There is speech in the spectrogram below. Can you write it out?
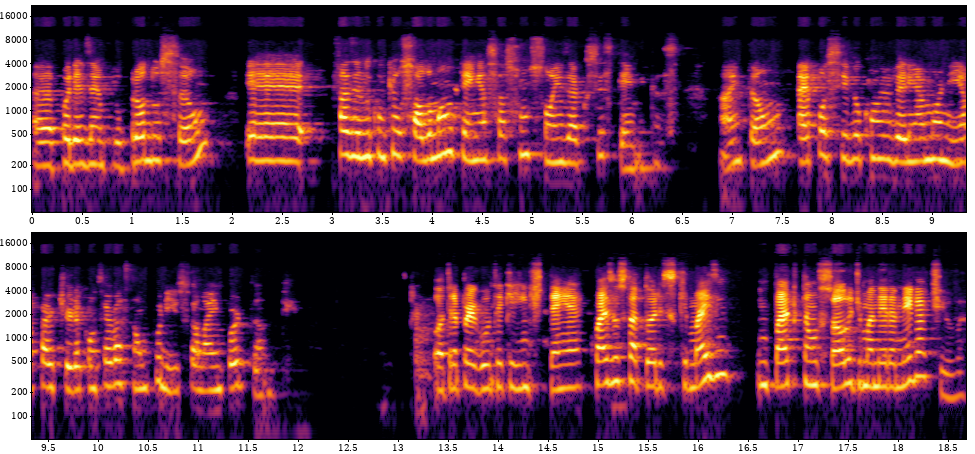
eh, por exemplo, produção, eh, fazendo com que o solo mantenha essas funções ecossistêmicas. Tá? Então, é possível conviver em harmonia a partir da conservação, por isso ela é importante. Outra pergunta que a gente tem é: quais os fatores que mais impactam o solo de maneira negativa?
